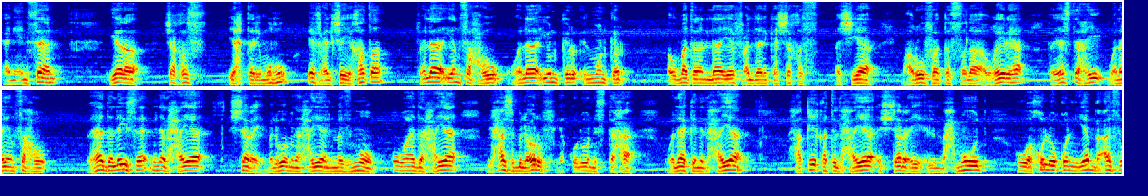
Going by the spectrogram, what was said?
يعني إنسان يرى شخص يحترمه يفعل شيء خطأ فلا ينصحه ولا ينكر المنكر أو مثلا لا يفعل ذلك الشخص أشياء معروفة كالصلاة أو غيرها فيستحي ولا ينصحه فهذا ليس من الحياء الشرعي بل هو من الحياء المذموم. وهذا حياء بحسب العرف يقولون استحى. ولكن الحياء حقيقة الحياء الشرعي المحمود هو خلق يبعث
